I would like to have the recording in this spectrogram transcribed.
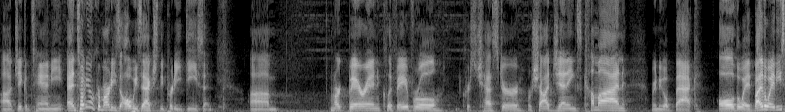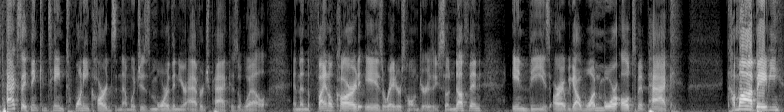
uh, Jacob Tamme. Antonio Cromartie is always actually pretty decent. Um, Mark Barron, Cliff Avril, Chris Chester, Rashad Jennings. Come on. We're going to go back all the way. By the way, these packs I think contain 20 cards in them, which is more than your average pack as well. And then the final card is Raiders home jersey. So nothing in these. All right, we got one more ultimate pack. Come on, baby.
